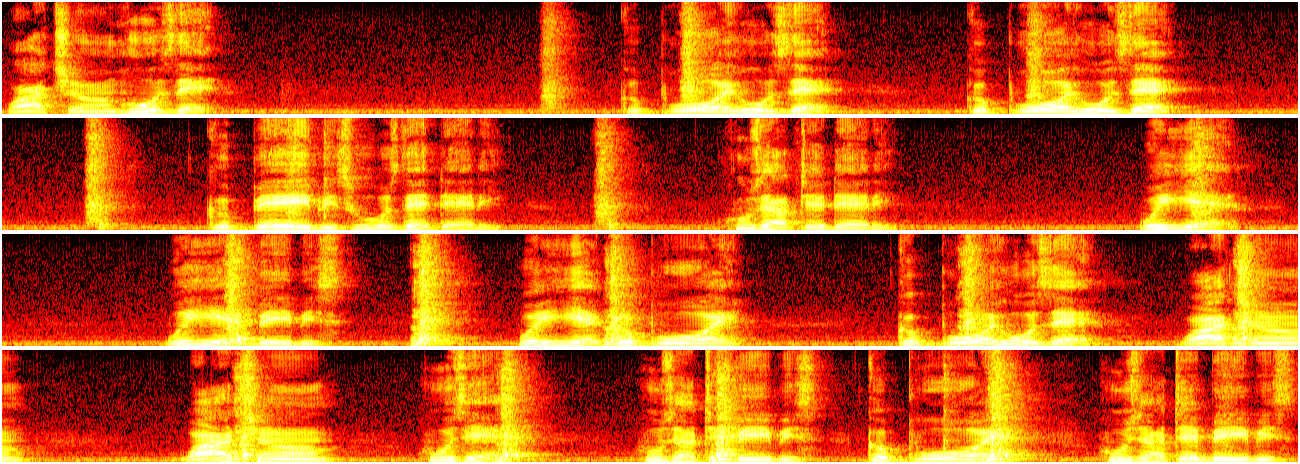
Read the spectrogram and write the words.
Watch him. Who is that? Good boy. Who is that? Good boy. Who is that? Good babies. Who is that, Daddy? Who's out there, Daddy? Where you at? Where you at, babies? Where you at? Good boy. Good boy. Who is that? Watch him. Watch him. Who's that? Who's out there, babies? Good boy. Who's out there, babies?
